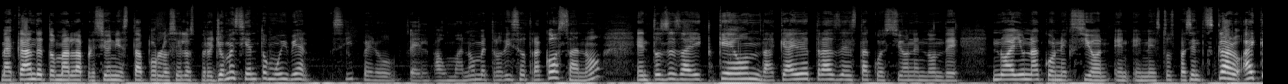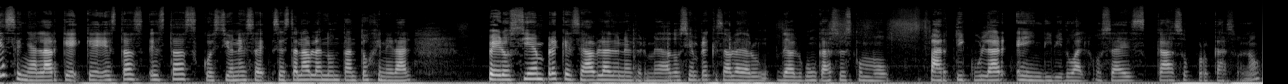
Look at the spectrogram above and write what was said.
me acaban de tomar la presión y está por los cielos, pero yo me siento muy bien. Sí, pero el baumanómetro dice otra cosa, ¿no? Entonces ahí, ¿qué onda? ¿Qué hay detrás de esta cuestión en donde no hay una conexión en, en estos pacientes? Claro, hay que señalar que, que estas, estas cuestiones se, están hablando un tanto general, pero siempre que se habla de una enfermedad o siempre que se habla de de algún caso es como particular e individual, o sea, es caso por caso, ¿no?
